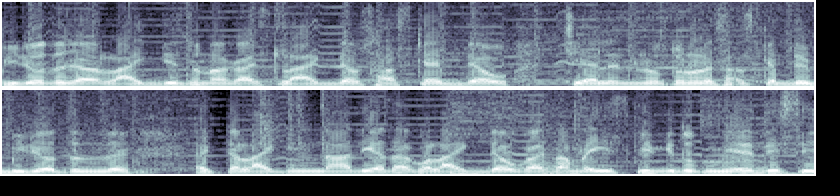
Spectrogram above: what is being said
ভিডিওতে যারা লাইক দিয়েছ না গাইস লাইক দাও সাবস্ক্রাইব দাও। চ্যানেলে নতুন হলে সাবস্ক্রাইব দিও ভিডিওতে। একটা লাইক না দিয়ে থাকো লাইক দাও গাইস আমরা স্ক্রিন কিন্তু মেরে দিছি।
